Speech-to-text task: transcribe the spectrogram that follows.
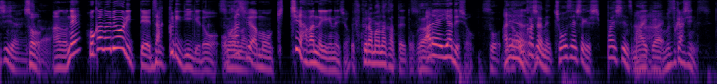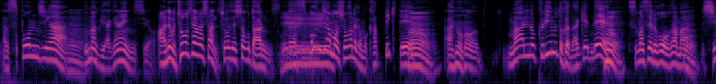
しいじゃないですか。そう。あのね他の料理ってざっくりでいいけどお菓子はもうきっちり測んなきゃいけないでしょ。膨らまなかったりとか。あれ嫌でしょ。そう。あれお菓子はね挑戦したけど失敗してるんです。毎回。難しいんですあのスポンジがうん。うまく焼けないんですよ、あでも挑戦はしたんですよ。挑戦したことあるんです。だからスポンジはもうしょうがないからもう買ってきて、うん。あの周りのクリームとかだけでうん。済ませる方がまあ、うん。素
